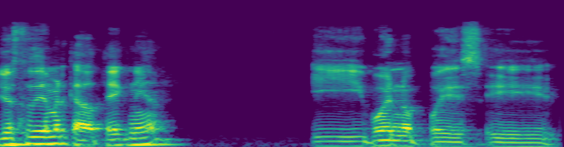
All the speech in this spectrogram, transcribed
yo estudié mercadotecnia y bueno, pues eh,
